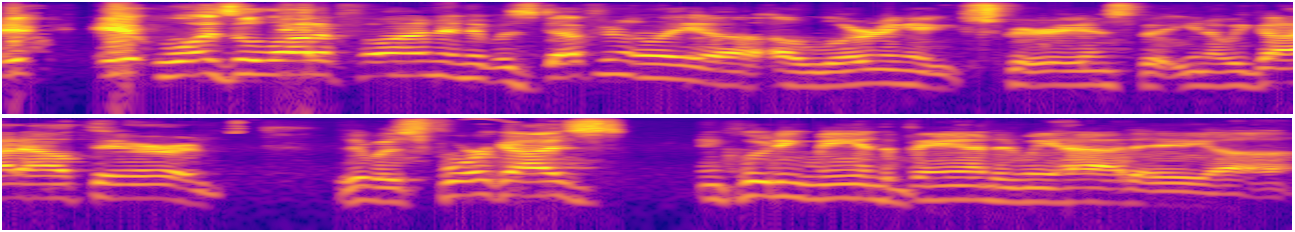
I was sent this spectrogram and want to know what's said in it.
It, it was a lot of fun, and it was definitely a, a learning experience. But you know, we got out there, and there was four guys, including me, in the band, and we had a uh,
